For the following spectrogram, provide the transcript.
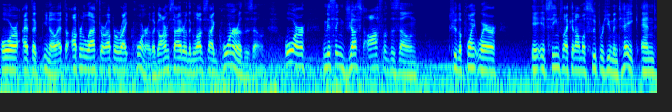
or at the you know at the upper left or upper right corner, the arm side or the glove side corner of the zone, or missing just off of the zone to the point where it, it seems like an almost superhuman take and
